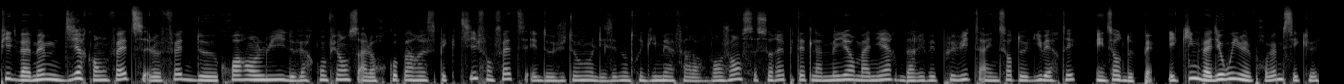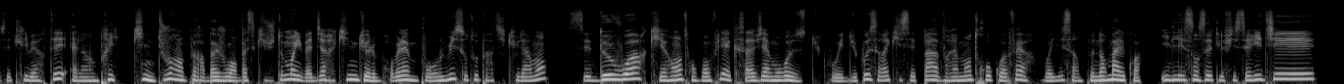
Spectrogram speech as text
Pete va même dire qu'en fait, le fait de croire en lui, de faire confiance à leurs copains respectifs, en fait, et de justement les aider entre guillemets à faire leur vengeance, ce serait peut-être la meilleure manière d'arriver plus vite à une sorte de liberté et une sorte de paix. Et Kin va dire oui, mais le problème c'est que cette liberté, elle a un prix. Kin toujours un peu rabat-jouant parce que justement, il va dire Kin que le problème pour lui, surtout particulièrement, c'est de voir qu'il rentre en conflit avec sa vie amoureuse, du coup. Et du coup, c'est vrai qu'il sait pas vraiment trop quoi faire. Vous voyez, c'est un peu normal, quoi. Il est censé être le fils héritier,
